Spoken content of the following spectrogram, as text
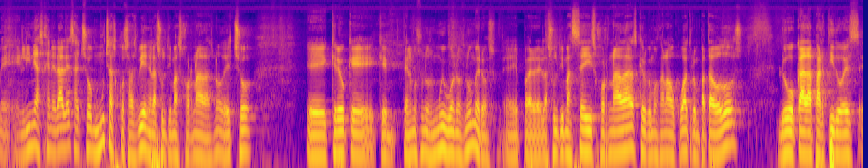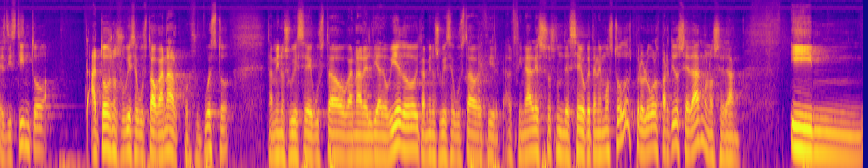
en líneas generales, ha hecho muchas cosas bien en las últimas jornadas. ¿no? De hecho, eh, creo que, tenemos unos muy buenos números. Eh, para las últimas seis jornadas creo que hemos ganado cuatro, empatado dos. Luego cada partido es, es, distinto. A todos nos hubiese gustado ganar, por supuesto. También nos hubiese gustado ganar el día de Oviedo y también nos hubiese gustado decir, al final eso es un deseo que tenemos todos, pero luego los partidos se dan o no se dan. Y,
